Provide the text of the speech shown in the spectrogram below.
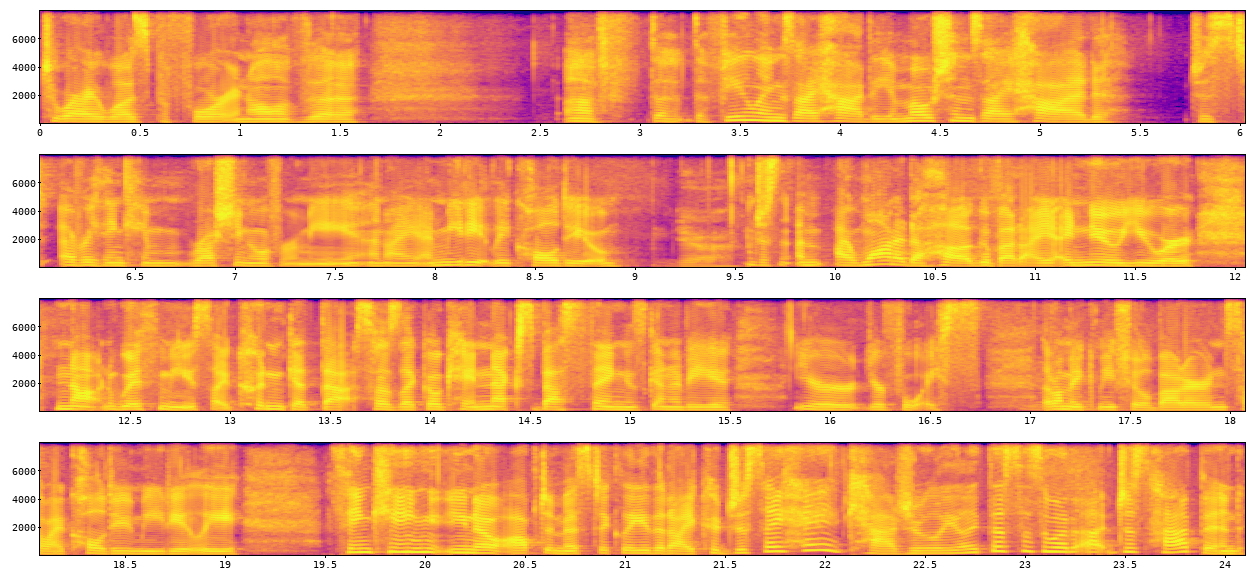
to where I was before and all of the, uh, the, the feelings I had, the emotions I had, just everything came rushing over me. And I immediately called you yeah. just um, I wanted a hug, but I, I knew you were not with me, so I couldn't get that. So I was like, okay, next best thing is going to be your your voice. That'll make me feel better. And so I called you immediately, thinking, you know, optimistically that I could just say, hey, casually, like this is what uh, just happened.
